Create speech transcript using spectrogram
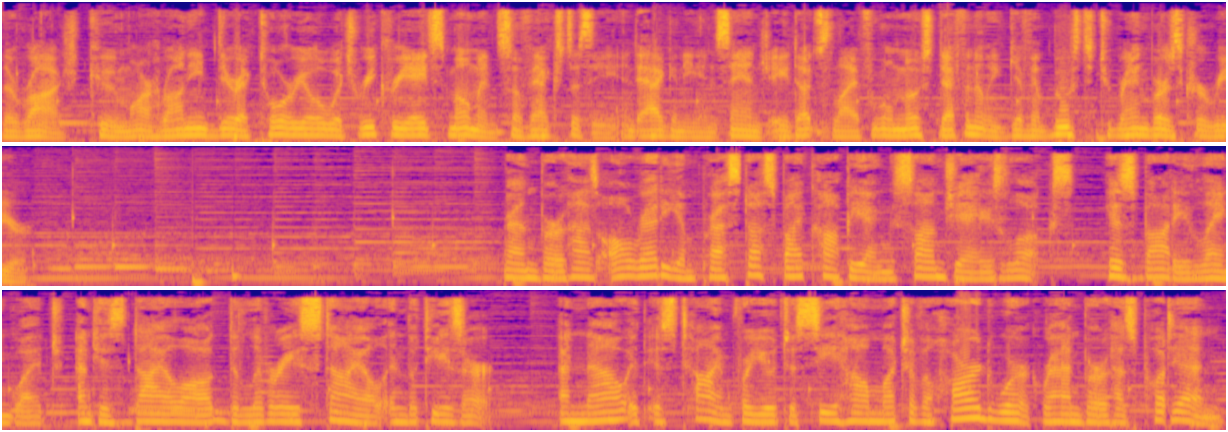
The Rajkumar Hirani directorial which recreates moments of ecstasy and agony in Sanjay Dutt's life will most definitely give a boost to Ranbir's career. Ranbir has already impressed us by copying Sanjay's looks, his body language and his dialogue delivery style in the teaser. And now it is time for you to see how much of a hard work Ranbir has put in,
